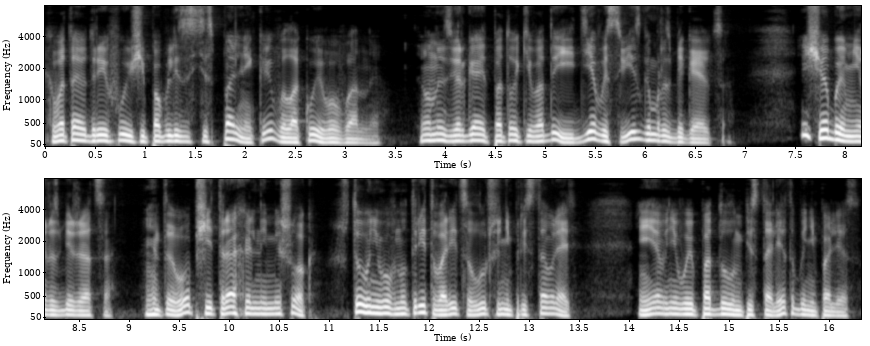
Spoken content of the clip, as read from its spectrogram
Хватаю дрейфующий поблизости спальник и волоку его в ванную. Он извергает потоки воды, и девы с визгом разбегаются. Еще бы им не разбежаться. Это общий трахальный мешок, что у него внутри творится, лучше не представлять. Я в него и под дулом пистолета бы не полез.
